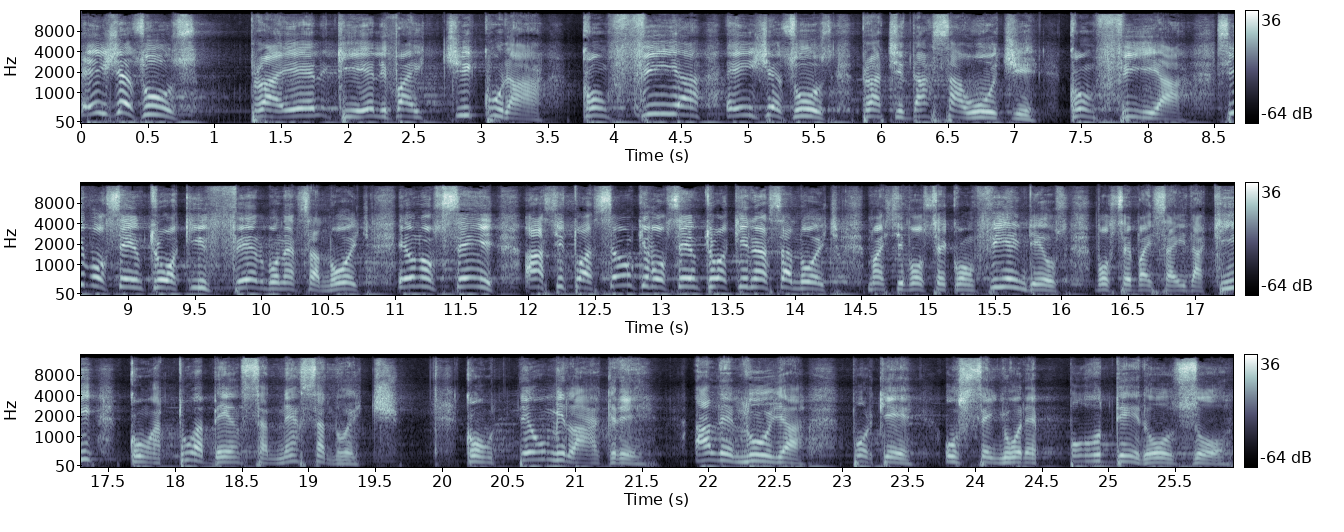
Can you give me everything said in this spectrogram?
em Jesus para ele que ele vai te curar. Confia em Jesus para te dar saúde. Confia. Se você entrou aqui enfermo nessa noite, eu não sei a situação que você entrou aqui nessa noite, mas se você confia em Deus, você vai sair daqui com a tua benção nessa noite, com o teu milagre. Aleluia, porque o Senhor é poderoso.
